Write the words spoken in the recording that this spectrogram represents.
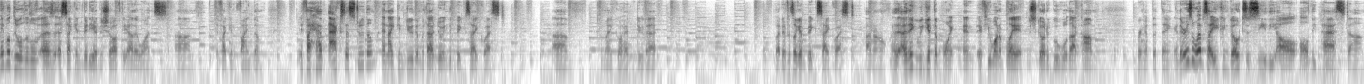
Maybe I'll do a little a, a second video to show off the other ones, um, if I can find them. If I have access to them and I can do them without doing the big side quest, um, I might go ahead and do that. But if it's like a big side quest, I don't know. I, I think we get the point. And if you want to play it, just go to google.com, bring up the thing. And there is a website you can go to see the all all the past. Um...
